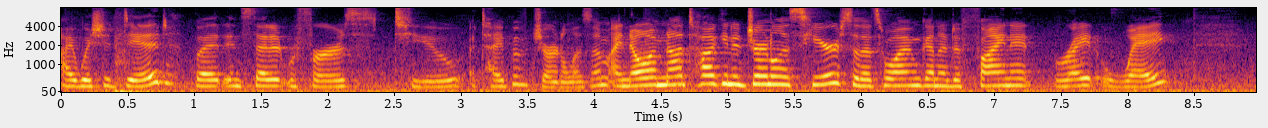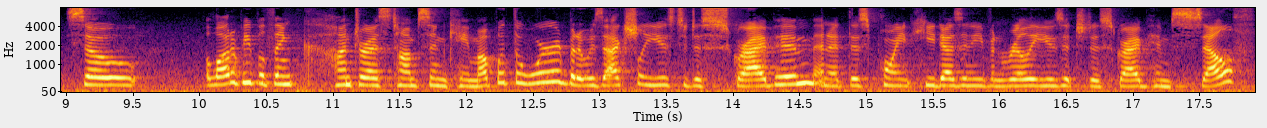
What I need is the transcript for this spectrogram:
I wish it did, but instead it refers to a type of journalism. I know I'm not talking to journalists here, so that's why I'm going to define it right away. So, a lot of people think Hunter S. Thompson came up with the word, but it was actually used to describe him, and at this point, he doesn't even really use it to describe himself,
